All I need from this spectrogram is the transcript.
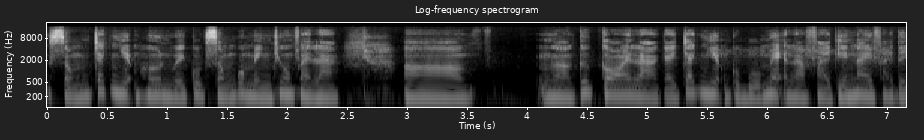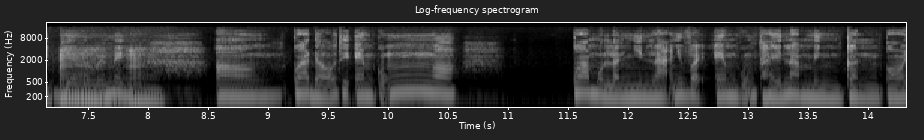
sống trách nhiệm hơn với cuộc sống của mình chứ không phải là uh, cứ coi là cái trách nhiệm của bố mẹ là phải thế này phải thế kia ừ, đối với mình ừ. uh, qua đó thì em cũng uh, qua một lần nhìn lại như vậy em cũng thấy là mình cần có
